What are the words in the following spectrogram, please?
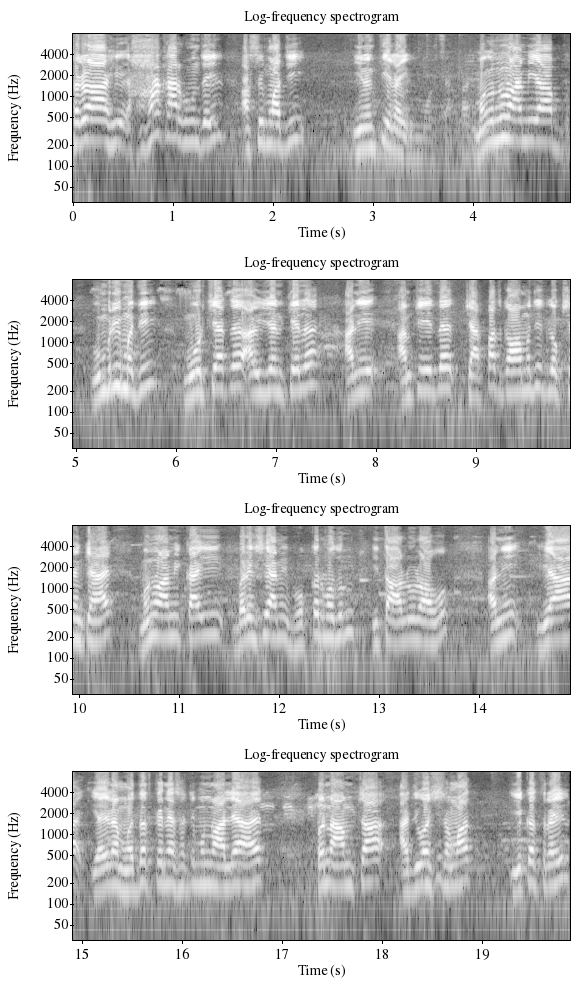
सगळा हे हाकार होऊन जाईल असं माझी विनंती राहील. म्हणून आम्ही या उमरीमध्ये मोर्चाचं आयोजन केलं आणि आमच्या इथं चार पाच गावामध्येच लोकसंख्या आहे. म्हणून आम्ही काही बरेचसे आम्ही भोकरमधून इथं आलेलो आहोत आणि या यायला मदत करण्यासाठी म्हणून आल्या आहेत. पण आमचा आदिवासी समाज एकच राहील.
